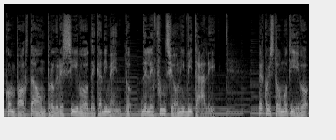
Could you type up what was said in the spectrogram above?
comporta un progressivo decadimento delle funzioni vitali. Per questo motivo,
